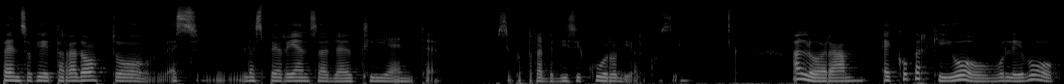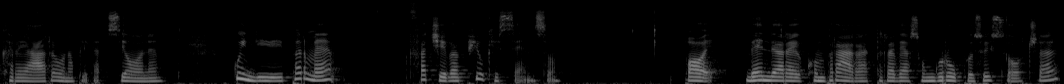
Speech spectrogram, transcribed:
Penso che tradotto è l'esperienza del cliente, si potrebbe di sicuro dire così. Allora, ecco perché io volevo creare un'applicazione. Quindi per me faceva più che senso. Poi vendere o comprare attraverso un gruppo sui social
